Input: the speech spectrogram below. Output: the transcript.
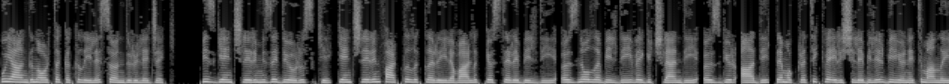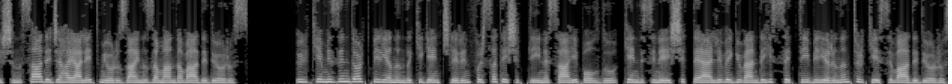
Bu yangın ortak akıl ile söndürülecek. Biz gençlerimize diyoruz ki, gençlerin farklılıklarıyla varlık gösterebildiği, özne olabildiği ve güçlendiği, özgür, adil, demokratik ve erişilebilir bir yönetim anlayışını sadece hayal etmiyoruz aynı zamanda vaat ediyoruz. Ülkemizin dört bir yanındaki gençlerin fırsat eşitliğine sahip olduğu, kendisini eşit, değerli ve güvende hissettiği bir yarının Türkiye'si vaat ediyoruz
